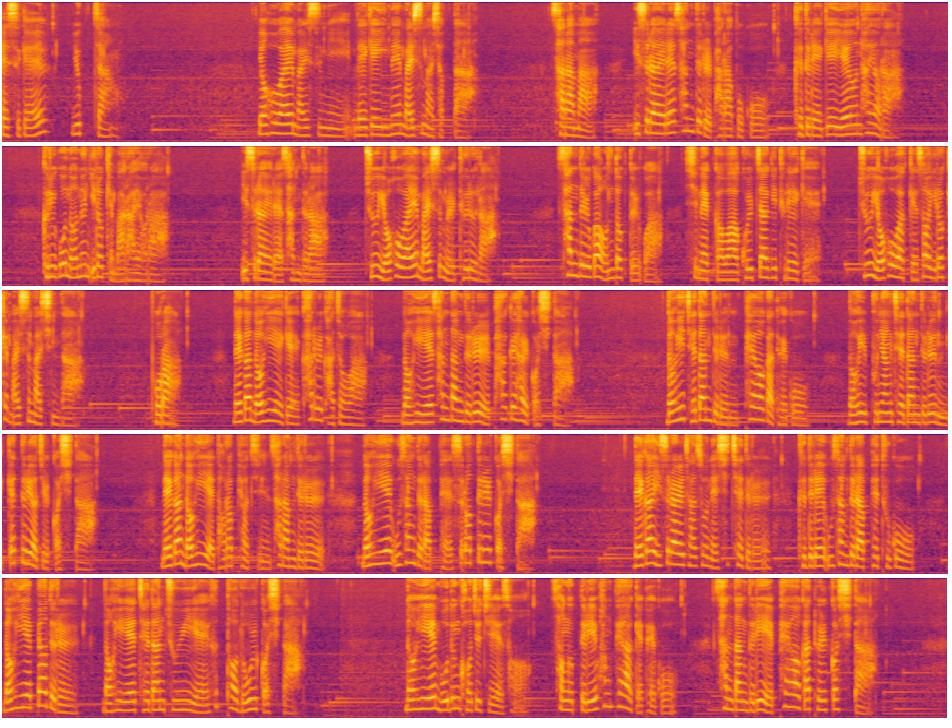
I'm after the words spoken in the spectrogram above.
에스겔 6장 여호와의 말씀이 내게 임해 말씀하셨다. 사람아, 이스라엘의 산들을 바라보고 그들에게 예언하여라. 그리고 너는 이렇게 말하여라. 이스라엘의 산들아, 주 여호와의 말씀을 들으라. 산들과 언덕들과 시냇가와 골짜기들에게 주 여호와께서 이렇게 말씀하신다. 보라, 내가 너희에게 칼을 가져와 너희의 산당들을 파괴할 것이다. 너희 재단들은 폐허가 되고 너희 분양 재단들은 깨뜨려질 것이다. 내가 너희의 더럽혀진 사람들을 너희의 우상들 앞에 쓰러뜨릴 것이다. 내가 이스라엘 자손의 시체들을 그들의 우상들 앞에 두고 너희의 뼈들을 너희의 재단 주위에 흩어 놓을 것이다. 너희의 모든 거주지에서 성읍들이 황폐하게 되고 산당들이 폐허가 될 것이다.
